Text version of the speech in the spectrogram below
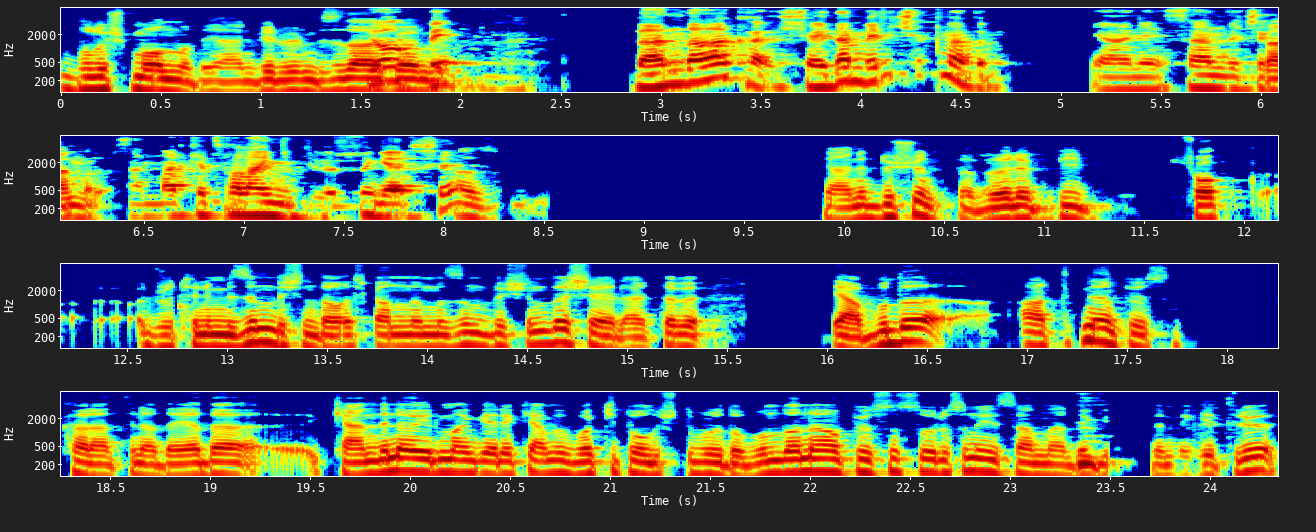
buluşma olmadı yani birbirimizi daha Yok görmedik. ben, ben daha şeyden beri çıkmadım. Yani sen de çıkmadın. Ben- Sen market falan gidiyorsun gerçi. Az- Yani düşün ya böyle bir çok rutinimizin dışında, alışkanlığımızın dışında şeyler tabii. Ya bu da artık ne yapıyorsun karantinada ya da kendine ayırman gereken bir vakit oluştu burada. Bunda ne yapıyorsun sorusunu insanlar da gündeme getiriyor.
